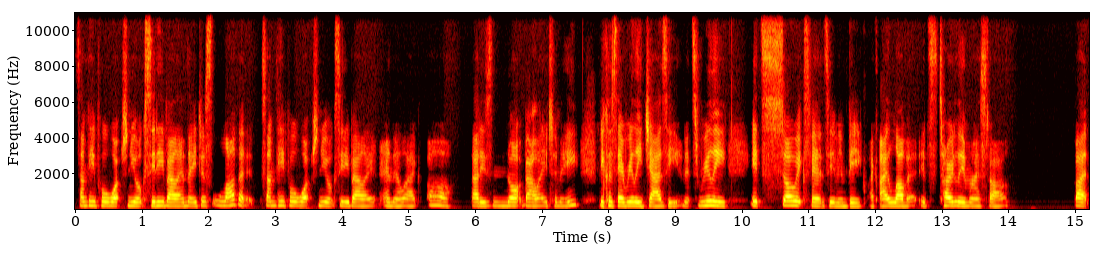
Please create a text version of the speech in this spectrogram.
Some people watch New York City Ballet and they just love it. Some people watch New York City Ballet and they're like, oh, that is not ballet to me because they're really jazzy and it's really, it's so expansive and big. Like, I love it. It's totally my style. But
